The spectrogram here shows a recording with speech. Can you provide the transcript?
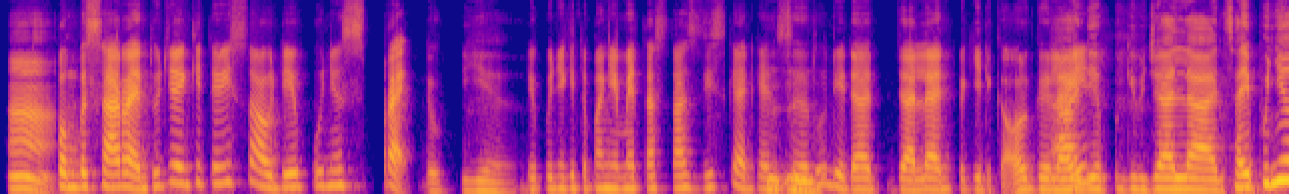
Ha. pembesaran tu je yang kita risau. Dia punya spread tu. Ya. Dia punya kita panggil metastasis kan. Kanser Mm-mm. tu dia dah jalan pergi dekat organ Ah, lain. dia pergi berjalan. Saya punya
